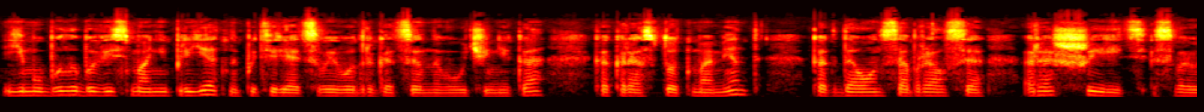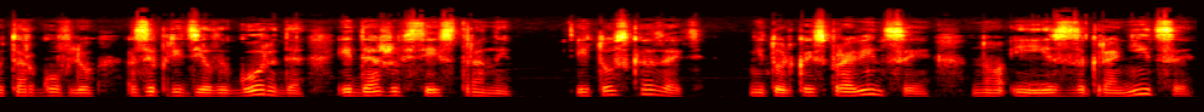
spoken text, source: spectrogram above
Ему было бы весьма неприятно потерять своего драгоценного ученика как раз в тот момент, когда он собрался расширить свою торговлю за пределы города и даже всей страны. И то сказать, не только из провинции, но и из-за границы,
